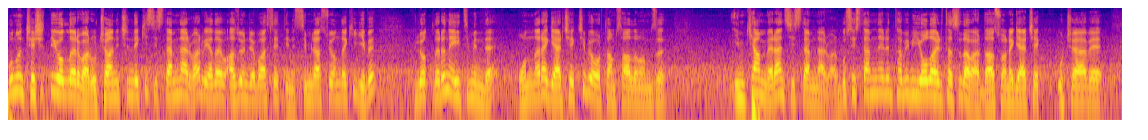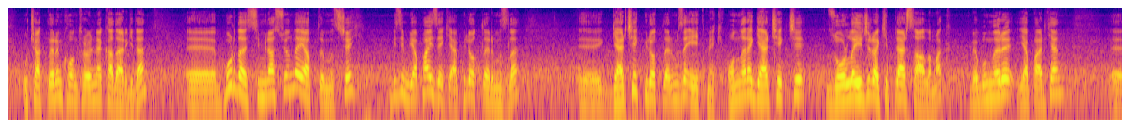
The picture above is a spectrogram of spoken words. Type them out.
Bunun çeşitli yolları var. Uçağın içindeki sistemler var ya da az önce bahsettiğiniz simülasyondaki gibi pilotların eğitiminde onlara gerçekçi bir ortam sağlamamızı imkan veren sistemler var. Bu sistemlerin tabii bir yol haritası da var. Daha sonra gerçek uçağa ve uçakların kontrolüne kadar giden. Ee, Burada simülasyonda yaptığımız şey bizim yapay zeka pilotlarımızla e, gerçek pilotlarımızı eğitmek, onlara gerçekçi, zorlayıcı rakipler sağlamak ve bunları yaparken e,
